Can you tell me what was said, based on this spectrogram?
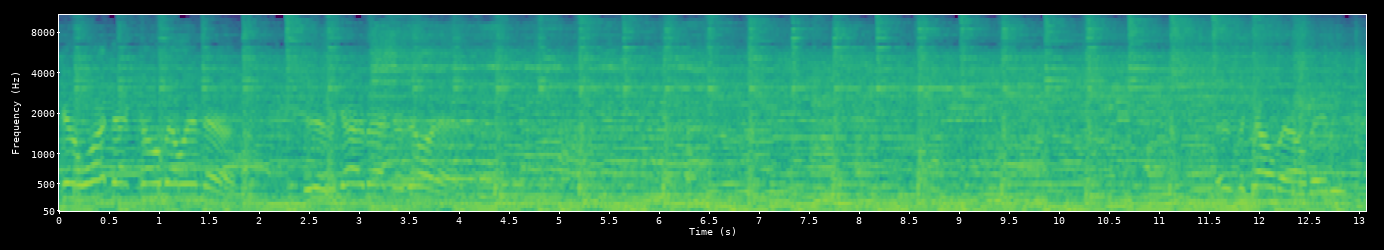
gonna want that cowbell in there. See, there's a guy back there doing it. There's the cowbell, baby.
